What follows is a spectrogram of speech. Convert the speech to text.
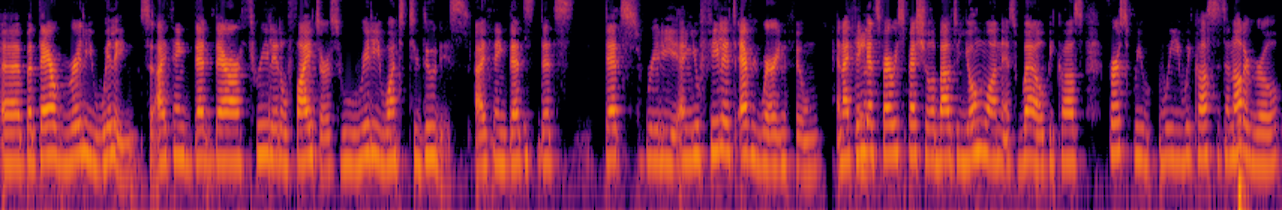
uh, but they are really willing. So I think that there are three little fighters who really wanted to do this. I think that's that's that's really and you feel it everywhere in the film. And I think yeah. that's very special about the young one as well because first we we we casted another girl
